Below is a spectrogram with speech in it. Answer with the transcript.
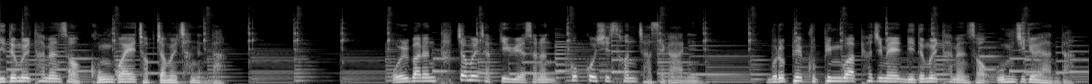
리듬을 타면서 공과의 접점을 찾는다. 올바른 타점을 잡기 위해서는 꼿꼿이 선 자세가 아닌 무릎의 굽힘과 펴짐의 리듬을 타면서 움직여야 한다.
